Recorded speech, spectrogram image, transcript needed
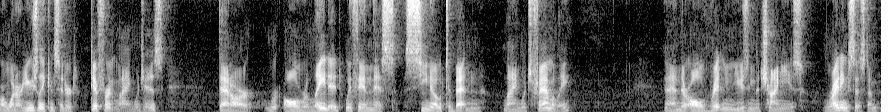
or what are usually considered different languages, that are all related within this Sino-Tibetan language family. And they're all written using the Chinese writing system,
